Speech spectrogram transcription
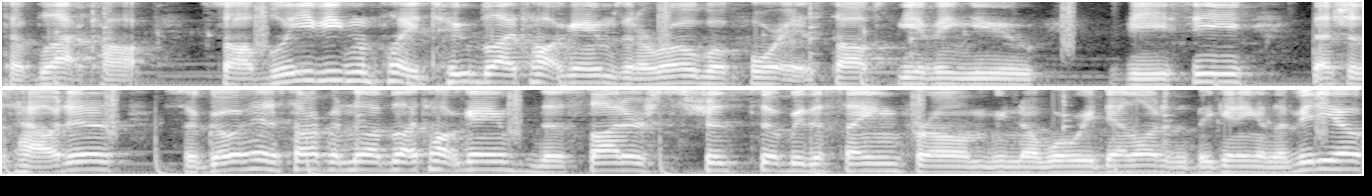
to blacktop. So I believe you can play two Black blacktop games in a row before it stops giving you VC. That's just how it is. So go ahead and start up another Black blacktop game. The sliders should still be the same from you know where we downloaded at the beginning of the video.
